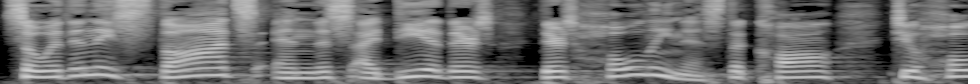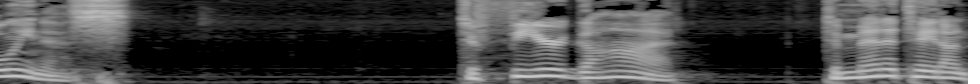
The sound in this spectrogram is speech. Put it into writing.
So within these thoughts and this idea, there's, there's holiness, the call to holiness, to fear God, to meditate on,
